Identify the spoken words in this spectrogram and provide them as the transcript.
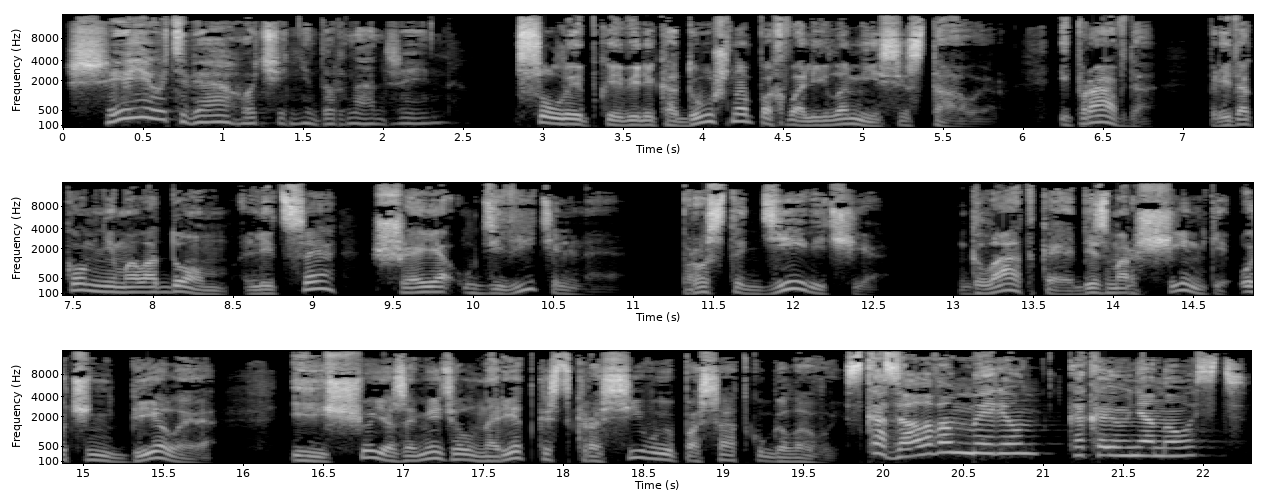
Шея у тебя очень недурна, Джейн. С улыбкой великодушно похвалила миссис Тауэр. И правда, при таком немолодом лице шея удивительная, просто девичья, гладкая, без морщинки, очень белая, и еще я заметил на редкость красивую посадку головы. Сказала вам, Мэрион, какая у меня новость?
